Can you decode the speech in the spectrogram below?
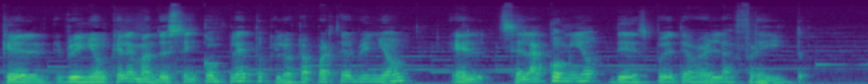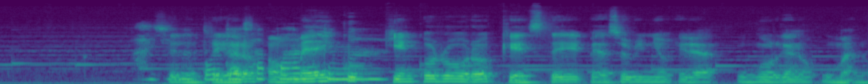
que el riñón que le mandó está incompleto, que la otra parte del riñón él se la comió después de haberla freído. Ay, Se de entregaron a un parte, médico quien corroboró que este pedazo de riñón era un órgano humano.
